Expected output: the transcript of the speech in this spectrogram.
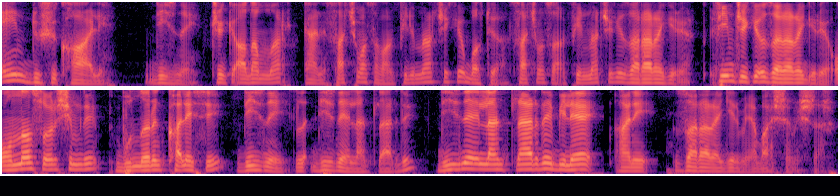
en düşük hali. Disney. Çünkü adamlar yani saçma sapan filmler çekiyor batıyor. Saçma sapan filmler çekiyor zarara giriyor. Film çekiyor zarara giriyor. Ondan sonra şimdi bunların kalesi Disney Disneyland'lerdi. Disneyland'lerde bile hani zarara girmeye başlamışlar.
